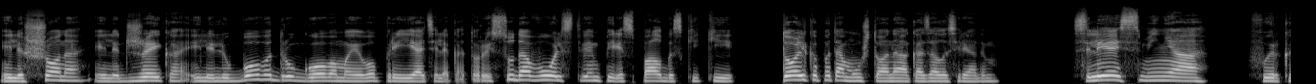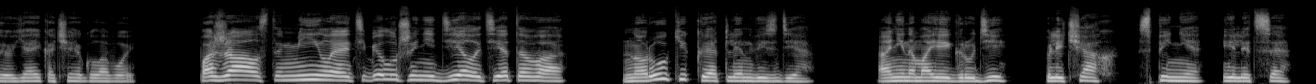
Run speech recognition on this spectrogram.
или Шона, или Джейка, или любого другого моего приятеля, который с удовольствием переспал бы с Кики, только потому, что она оказалась рядом. «Слезь с меня!» — фыркаю я и качаю головой. «Пожалуйста, милая, тебе лучше не делать этого!» Но руки Кэтлин везде. Они на моей груди, плечах, спине и лице.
